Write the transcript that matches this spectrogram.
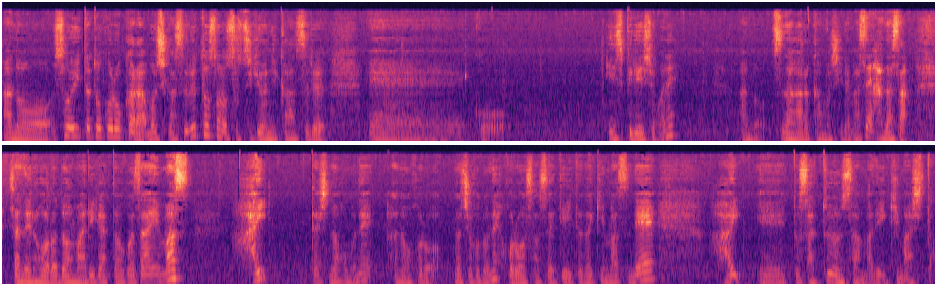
あのそういったところからもしかするとその卒業に関する、えー、こうインスピレーションがねあのつながるかもしれません。花さんチャンネルフォローどうもありがとうございます。はい。私の方もねあのフォロー後ほどねフォローさせていただきますね。はい。えーと、サトゥーンさんまで行きました。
